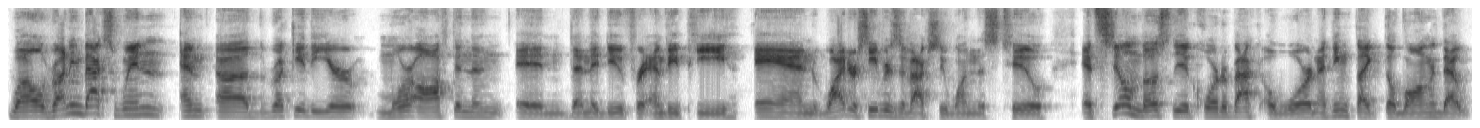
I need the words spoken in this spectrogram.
Well, running backs win and uh, the Rookie of the Year more often than in, than they do for MVP, and wide receivers have actually won this too. It's still mostly a quarterback award, and I think like the longer that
